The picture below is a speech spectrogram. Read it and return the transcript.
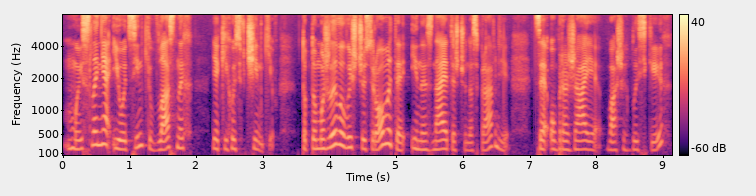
мислення і оцінки власних якихось вчинків. Тобто, можливо, ви щось робите і не знаєте, що насправді це ображає ваших близьких,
